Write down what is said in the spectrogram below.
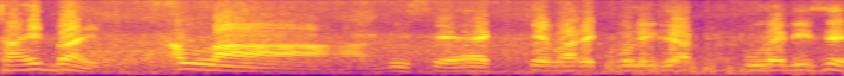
শাহিদ ভাই, আল্লাহ দিছে, একেবারে কলিজা পুরে দিছে।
